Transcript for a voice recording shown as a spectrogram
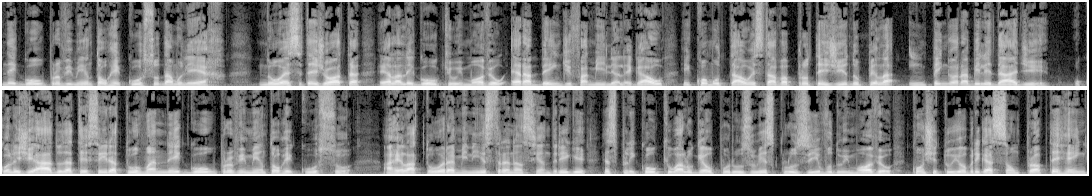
negou o provimento ao recurso da mulher. No STJ, ela alegou que o imóvel era bem de família legal e, como tal, estava protegido pela impenhorabilidade. O colegiado da terceira turma negou o provimento ao recurso. A relatora, ministra Nancy Andrighi, explicou que o aluguel por uso exclusivo do imóvel constitui obrigação própria terreno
